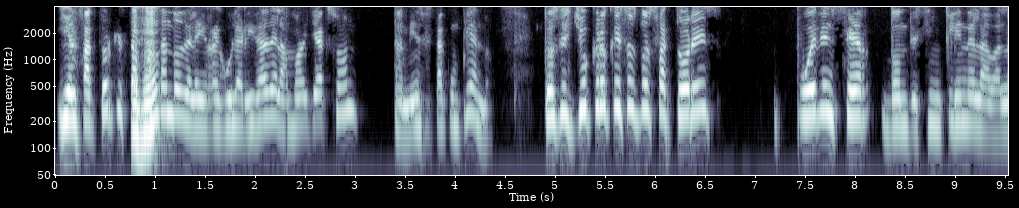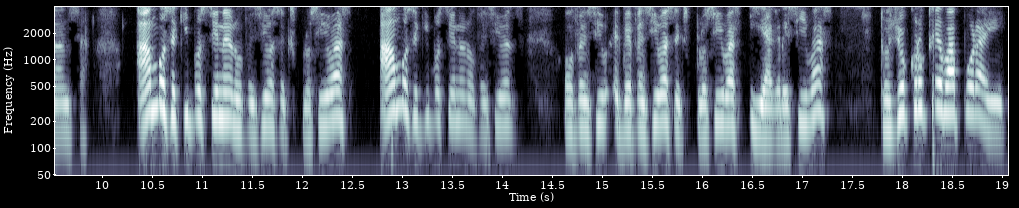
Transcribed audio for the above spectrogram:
Y el factor que está pasando de la irregularidad de Lamar Jackson también se está cumpliendo. Entonces, yo creo que esos dos factores pueden ser donde se incline la balanza. Ambos equipos tienen ofensivas explosivas, ambos equipos tienen ofensivas, defensivas explosivas y agresivas. Entonces, yo creo que va por ahí.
